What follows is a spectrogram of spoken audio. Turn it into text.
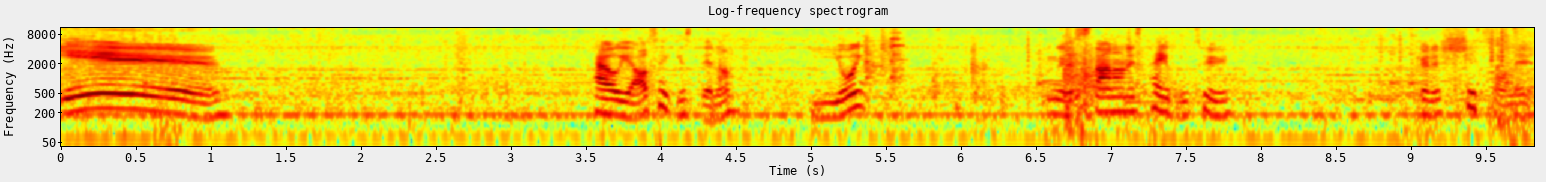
Yeah. Hell yeah, I'll take his dinner. Yoink. I'm gonna stand on his table too. I'm gonna shit on it.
